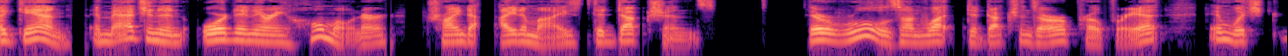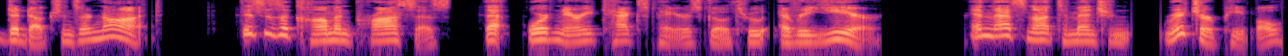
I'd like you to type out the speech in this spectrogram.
Again, imagine an ordinary homeowner trying to itemize deductions. There are rules on what deductions are appropriate and which deductions are not. This is a common process that ordinary taxpayers go through every year. And that's not to mention richer people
